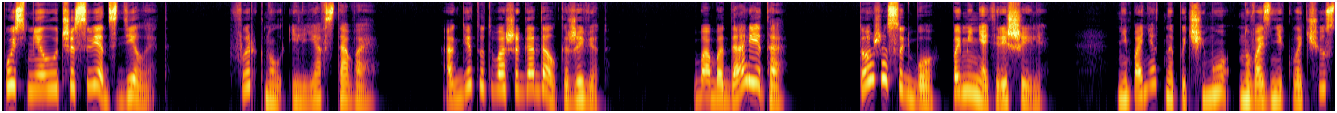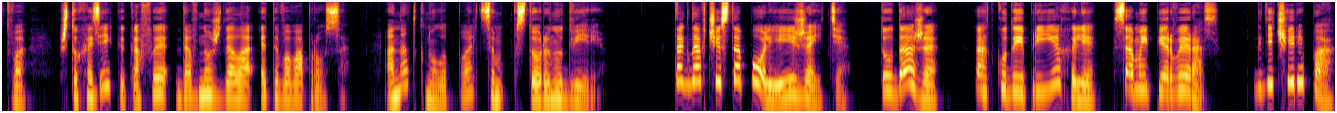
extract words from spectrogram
Пусть мне лучше свет сделает. Фыркнул Илья, вставая. А где тут ваша гадалка живет? Баба Дарья-то? Тоже судьбу поменять решили? Непонятно почему, но возникло чувство, что хозяйка кафе давно ждала этого вопроса. Она ткнула пальцем в сторону двери. «Тогда в Чистополье езжайте. Туда же, откуда и приехали в самый первый раз. Где черепа,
